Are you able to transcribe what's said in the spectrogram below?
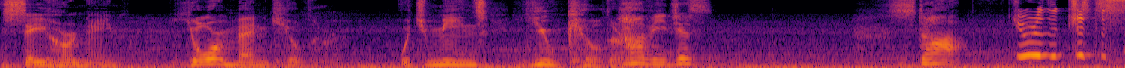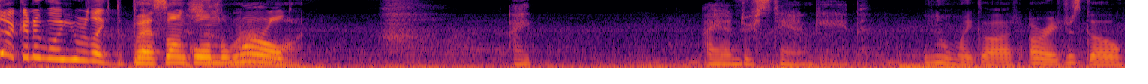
say her name. Your men killed her, which means you killed her. Javi, just stop. You were the, just a second ago. You were like the best uncle This in is the what I world. want. I. I understand, Gabe. Oh my god. All right, just go.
